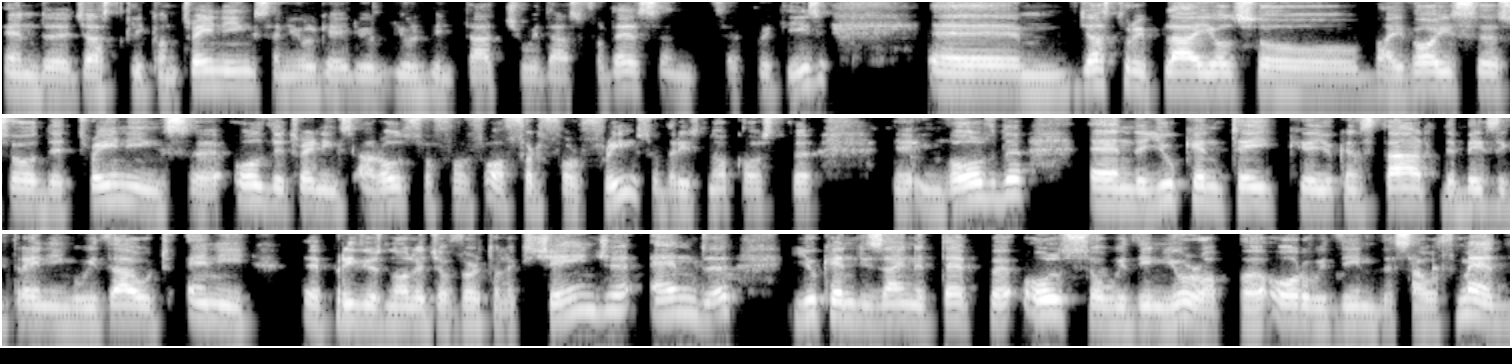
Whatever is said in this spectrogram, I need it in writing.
and uh, just click on trainings and you'll get you'll, you'll be in touch with us for this and it's uh, pretty easy um, just to reply also by voice, uh, so the trainings, uh, all the trainings are also for, offered for free, so there is no cost uh, involved. And you can take, uh, you can start the basic training without any uh, previous knowledge of virtual exchange and uh, you can design a TEP also within Europe or within the South Med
